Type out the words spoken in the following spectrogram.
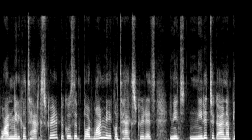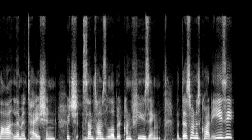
one medical tax credit because the part one medical tax credits you need to, needed to go and apply limitation, which sometimes is a little bit confusing. But this one is quite easy.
